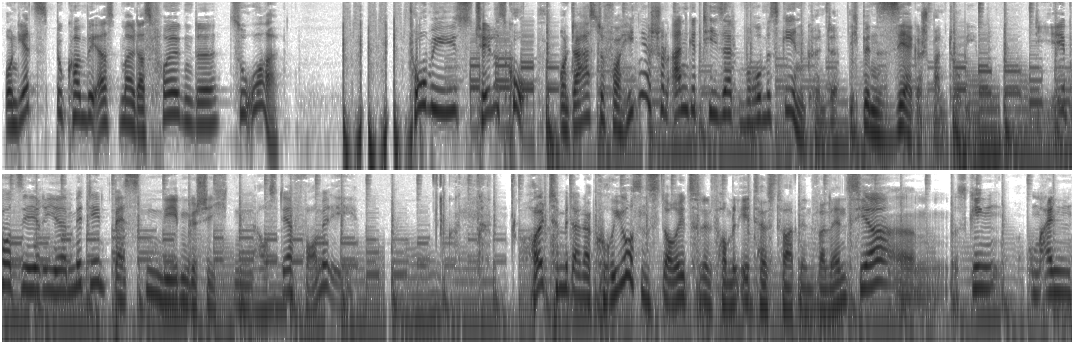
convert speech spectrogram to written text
Und jetzt bekommen wir erstmal das folgende zu Ohr. Tobis Teleskop. Und da hast du vorhin ja schon angeteasert, worum es gehen könnte. Ich bin sehr gespannt, Tobi. Die E-Pod-Serie mit den besten Nebengeschichten aus der Formel E. Heute mit einer kuriosen Story zu den Formel E-Testfahrten in Valencia. Ähm, es ging um einen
